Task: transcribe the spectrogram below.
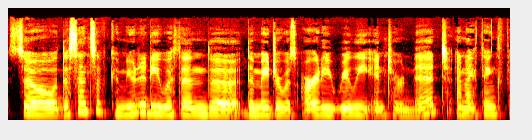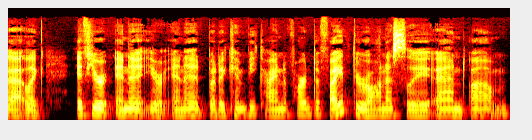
so the sense of community within the, the major was already really interknit. And I think that, like, if you're in it, you're in it, but it can be kind of hard to fight through, honestly. And um,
